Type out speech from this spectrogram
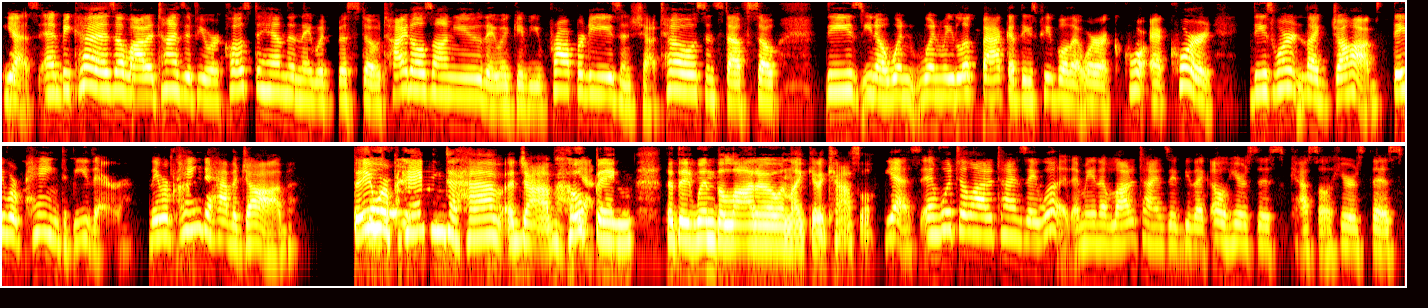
Yes. And because a lot of times, if you were close to him, then they would bestow titles on you. They would give you properties and chateaus and stuff. So these, you know, when when we look back at these people that were at court, at court these weren't like jobs. They were paying to be there. They were paying to have a job. They so, were paying to have a job, hoping yeah. that they'd win the lotto and like get a castle. Yes, and which a lot of times they would. I mean, a lot of times they'd be like, "Oh, here's this castle. Here's this.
